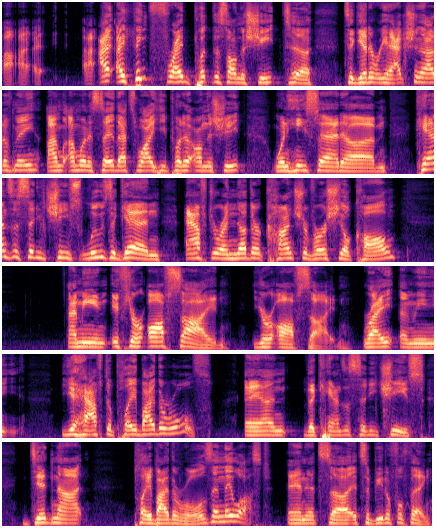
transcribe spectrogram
I, I, I, think Fred put this on the sheet to to get a reaction out of me. I'm, I'm going to say that's why he put it on the sheet when he said um, Kansas City Chiefs lose again after another controversial call. I mean, if you're offside, you're offside, right? I mean, you have to play by the rules. And the Kansas City Chiefs did not play by the rules, and they lost. And it's uh, it's a beautiful thing.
